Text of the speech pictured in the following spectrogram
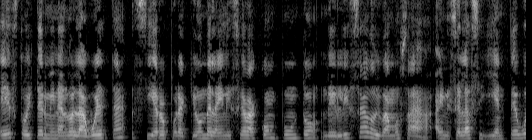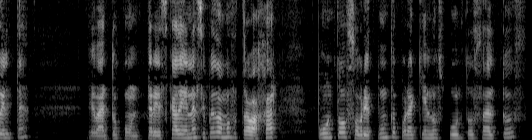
estoy terminando la vuelta cierro por aquí donde la iniciaba con punto deslizado y vamos a, iniciar la siguiente vuelta. Levanto con tres cadenas y pues vamos a trabajar punto sobre punto por aquí en los puntos altos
